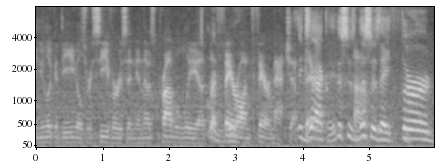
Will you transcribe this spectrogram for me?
and you look at the Eagles receivers, and, and that was probably a, a fair on fair matchup. there. Exactly. This is Uh, this is a third,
